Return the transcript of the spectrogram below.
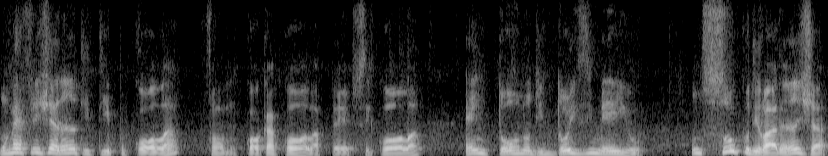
Um refrigerante tipo cola, como Coca-Cola, Pepsi-Cola, é em torno de 2,5. Um suco de laranja,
